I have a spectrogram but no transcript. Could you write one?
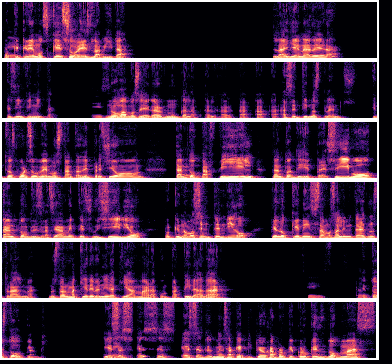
porque sí, creemos que eso es la vida, la llenadera es infinita. sí, No vamos a llegar nunca a, a- a- sentirnos plenos. Entonces, por eso vemos tanta depresión, tanto tafil, tanto antidepresivo, tanto, desgraciadamente, suicidio, porque no hemos entendido que lo que necesitamos alimentar es nuestra alma. Nuestra alma quiere venir aquí a amar, a compartir, a dar. sí, Entonces, todo cambia. Y ese es, ese es, ese es el mensaje que quiero dejar, porque creo que es lo más,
